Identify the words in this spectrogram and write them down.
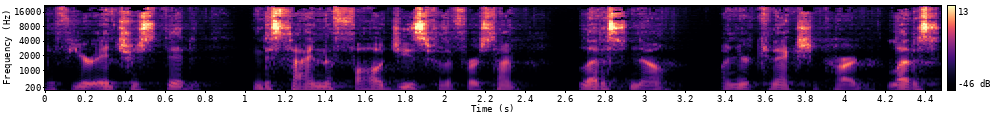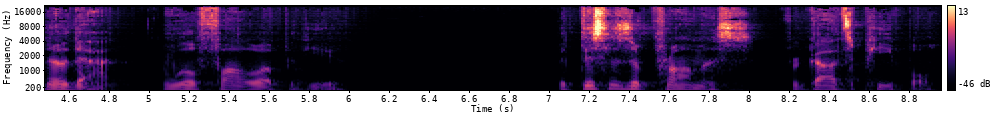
If you're interested in deciding to follow Jesus for the first time, let us know on your connection card. Let us know that, and we'll follow up with you. But this is a promise for God's people.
